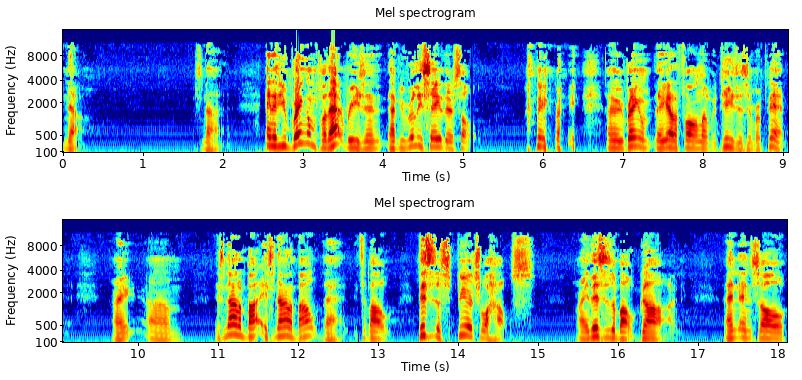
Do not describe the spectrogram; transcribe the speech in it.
No. It's not. And if you bring them for that reason, have you really saved their soul? I mean, right? I mean, we bring them, they gotta fall in love with Jesus and repent, right? Um, it's not about, it's not about that. It's about, this is a spiritual house, right? This is about God. And, and so,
